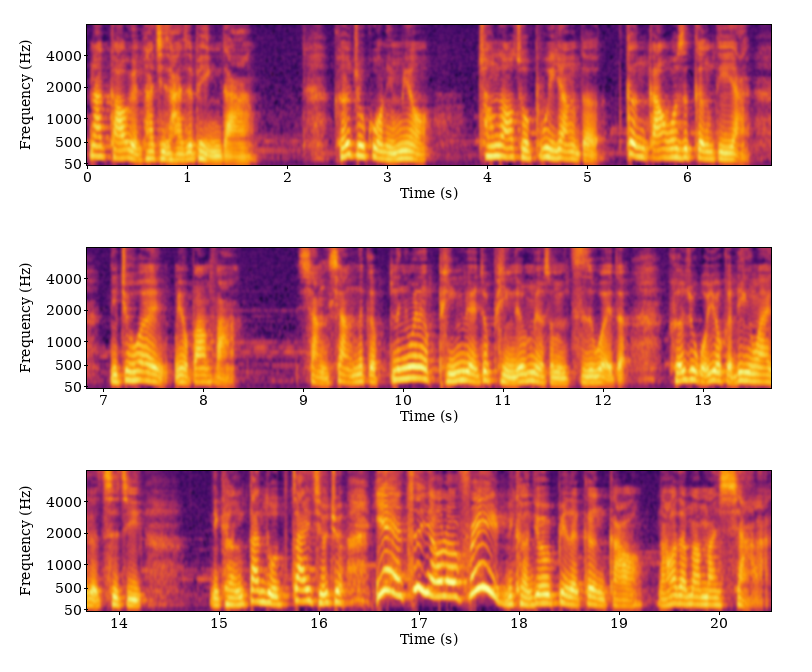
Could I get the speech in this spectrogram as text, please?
那高原它其实还是平的啊。可是，如果你没有创造出不一样的更高或是更低啊，你就会没有办法想象那个，因为那个平原就平就没有什么滋味的。可是，如果又给另外一个刺激，你可能单独在一起就觉得耶，自由了，free，你可能就会变得更高，然后再慢慢下来。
